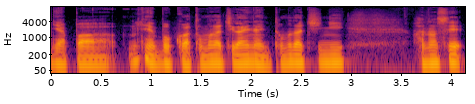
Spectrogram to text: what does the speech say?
やっぱね僕は友達がいない友達に話せ、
